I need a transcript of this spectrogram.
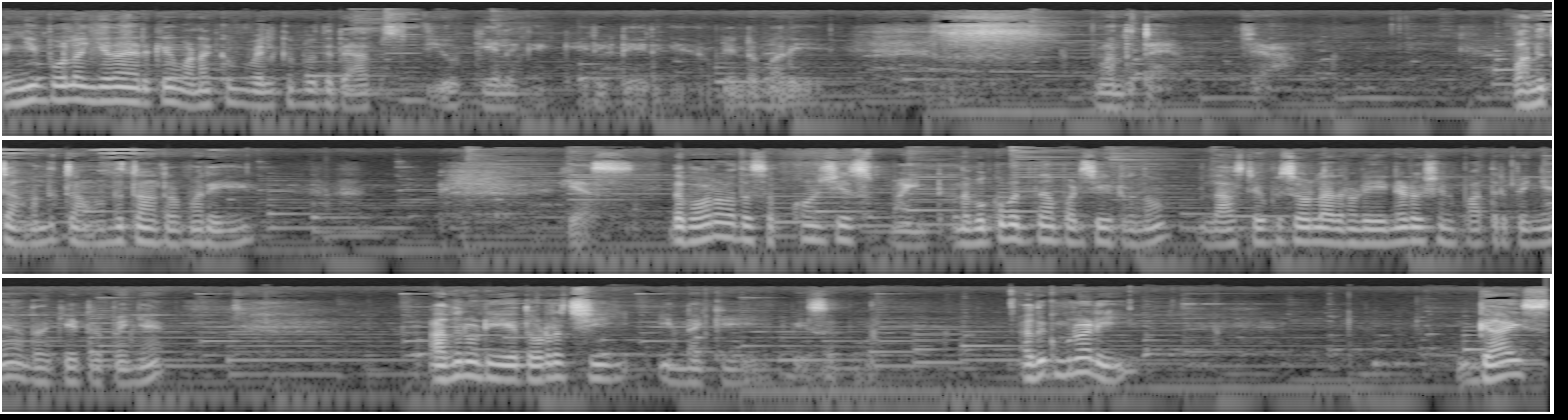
எங்கேயும் போல் இங்கே தான் இருக்கேன். வணக்கம் welcome to the Tabs View கேளுங்க கேட்டுக்கிட்டே இருங்க. அப்படின்ற மாதிரி வந்துட்டேன். வந்துட்டான் வந்துட்டான் வந்துட்டான்ற மாதிரி yes the power of the subconscious mind அந்த புக்கை பற்றி தான் படிச்சுக்கிட்டு இருந்தோம். லாஸ்ட் எபிசோடில் அதனுடைய இன்ட்ரடக்ஷன் பார்த்துருப்பீங்க அதை கேட்டிருப்பீங்க. அதனுடைய தொடர்ச்சி இன்னைக்கு பேச போகிறோம் அதுக்கு முன்னாடி கைஸ்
